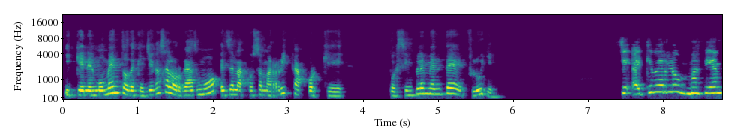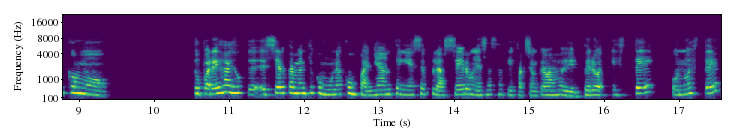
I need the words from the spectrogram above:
Y que en el momento de que llegas al orgasmo es de la cosa más rica porque pues simplemente fluye. Sí, hay que verlo más bien como tu pareja es, ciertamente como un acompañante en ese placer o en esa satisfacción que vas a vivir, pero esté o no esté,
